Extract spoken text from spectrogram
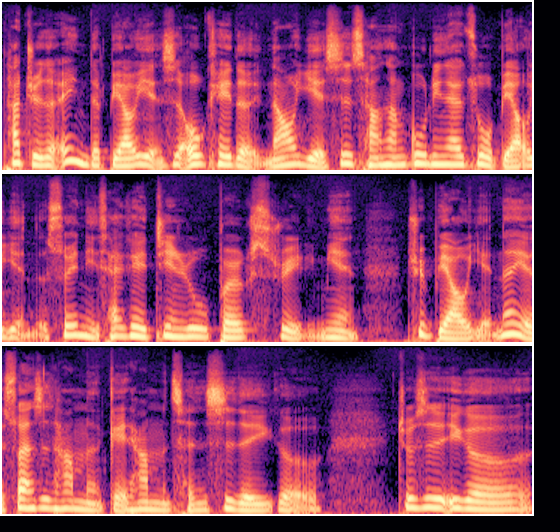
他觉得诶，你的表演是 OK 的，然后也是常常固定在做表演的，所以你才可以进入 Burke Street 里面去表演，那也算是他们给他们城市的一个，就是一个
